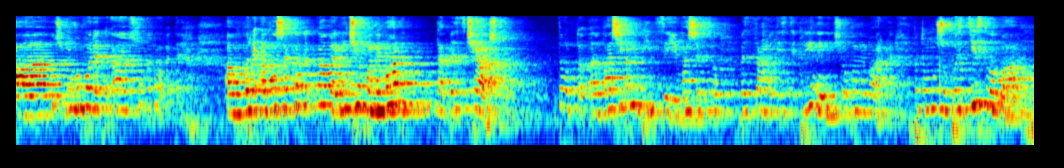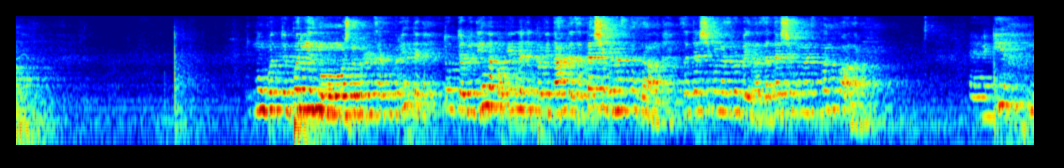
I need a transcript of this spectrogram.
А говорять, а що ви робите? А говорять, а ваша кава, нічого не варта та без чашки. Тобто е, ваші амбіції, ваше все без самодисципліни нічого не варте. Тому що пусті слова, ну от по-різному можна про це говорити. Тобто людина повинна відповідати за те, що вона сказала, за те, що вона зробила, за те, що вона спланувала. Е, І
